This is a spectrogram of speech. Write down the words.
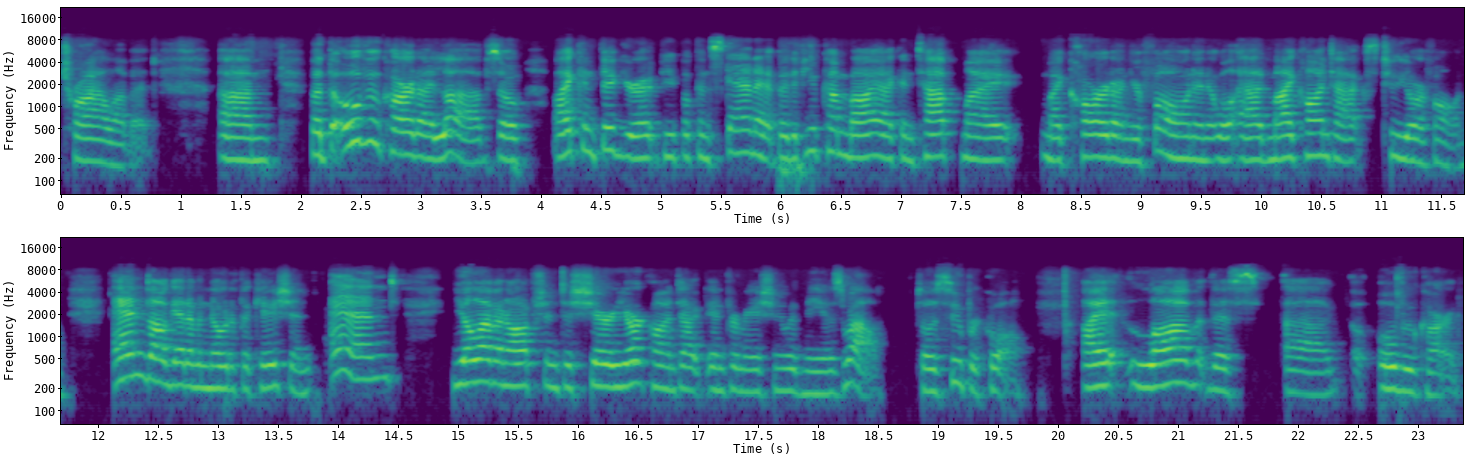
trial of it. Um, but the OVOU card I love, so I configure it. People can scan it, but if you come by, I can tap my my card on your phone and it will add my contacts to your phone. And I'll get them a notification. And you'll have an option to share your contact information with me as well. So it's super cool. I love this uh, OVOU card.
